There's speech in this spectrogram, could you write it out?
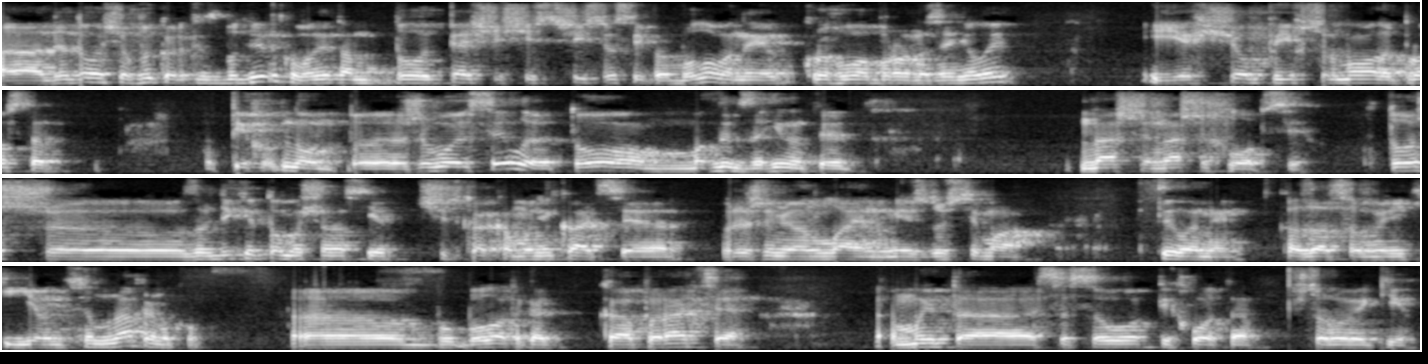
Е, Для того, щоб викорити з будинку, вони там було 5 чи 6, 6 осіб було, вони кругову оборону зайняли. І якщо б їх штурмували просто ну, живою силою, то могли б загинути наші, наші хлопці. Тож, завдяки тому, що у нас є чітка комунікація в режимі онлайн між усіма силами казацовими, які є в цьому напрямку, е, була така кооперація. Ми та ССО, піхота, штурмовики.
